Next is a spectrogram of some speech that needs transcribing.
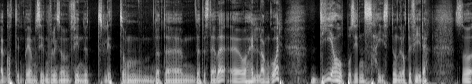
har gått inn på hjemmesiden for liksom å finne ut litt om dette, dette stedet. Eh, og Helleland gård, de har holdt på siden 1684. Så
